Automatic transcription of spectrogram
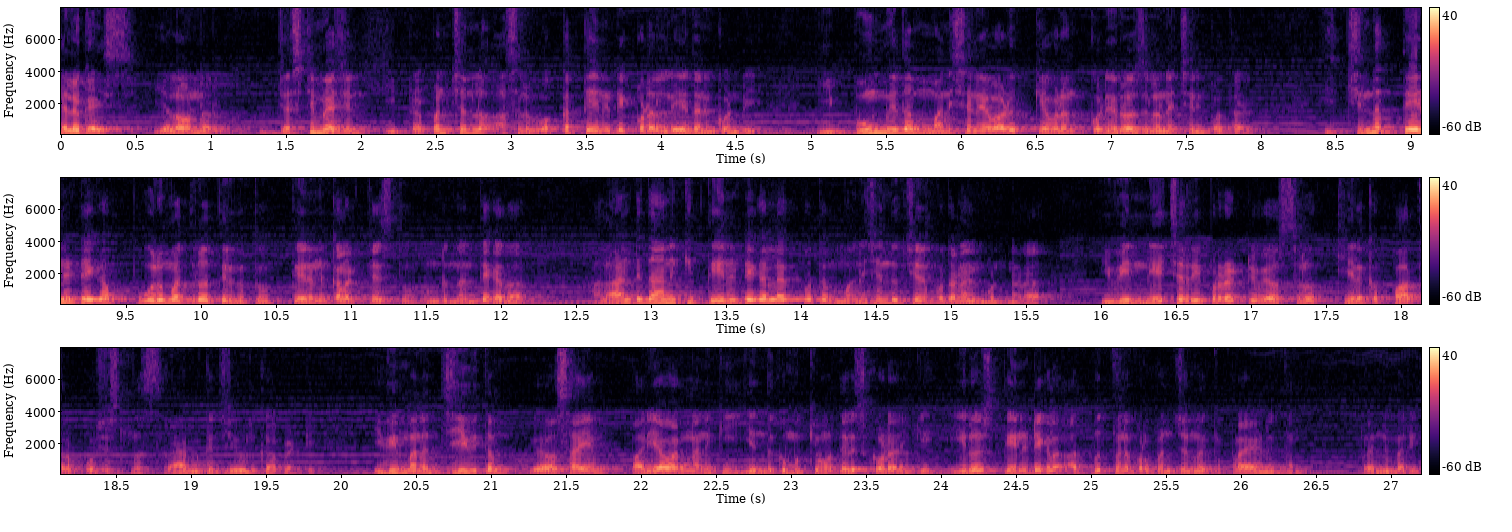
హలో గైస్ ఎలా ఉన్నారు? జస్ట్ ఇమాజిన్ ఈ ప్రపంచంలో అసలు ఒక్క తేనెటికి కూడా లేదనుకోండి ఈ భూమి మీద మనిషి అనేవాడు కేవలం కొన్ని రోజుల్లోనే చనిపోతాడు. ఈ చిన్న తేనెటీగ పూల మధ్యలో తిరుగుతూ తేనెను కలెక్ట్ చేస్తూ ఉంటుంది అంతే కదా? అలాంటి దానికి తేనెటీగ లేకపోతే మనిషి ఎందుకు చనిపోతాడు అనుకుంటున్నారా? ఇవి నేచర్ రీప్రొడక్టివ్ వ్యవస్థలో కీలక పాత్ర పోషిస్తున్న శ్రామిక జీవులు కాబట్టి. ఇవి మన జీవితం వ్యవసాయం పర్యావరణానికి ఎందుకు ముఖ్యమో తెలుసుకోవడానికి ఈరోజు తేనెటీగల అద్భుతమైన ప్రపంచంలోకి ప్రయాణిద్దాం. రండి మరి.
